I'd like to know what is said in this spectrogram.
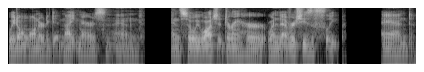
we don't want her to get nightmares. And and so we watch it during her whenever she's asleep. And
